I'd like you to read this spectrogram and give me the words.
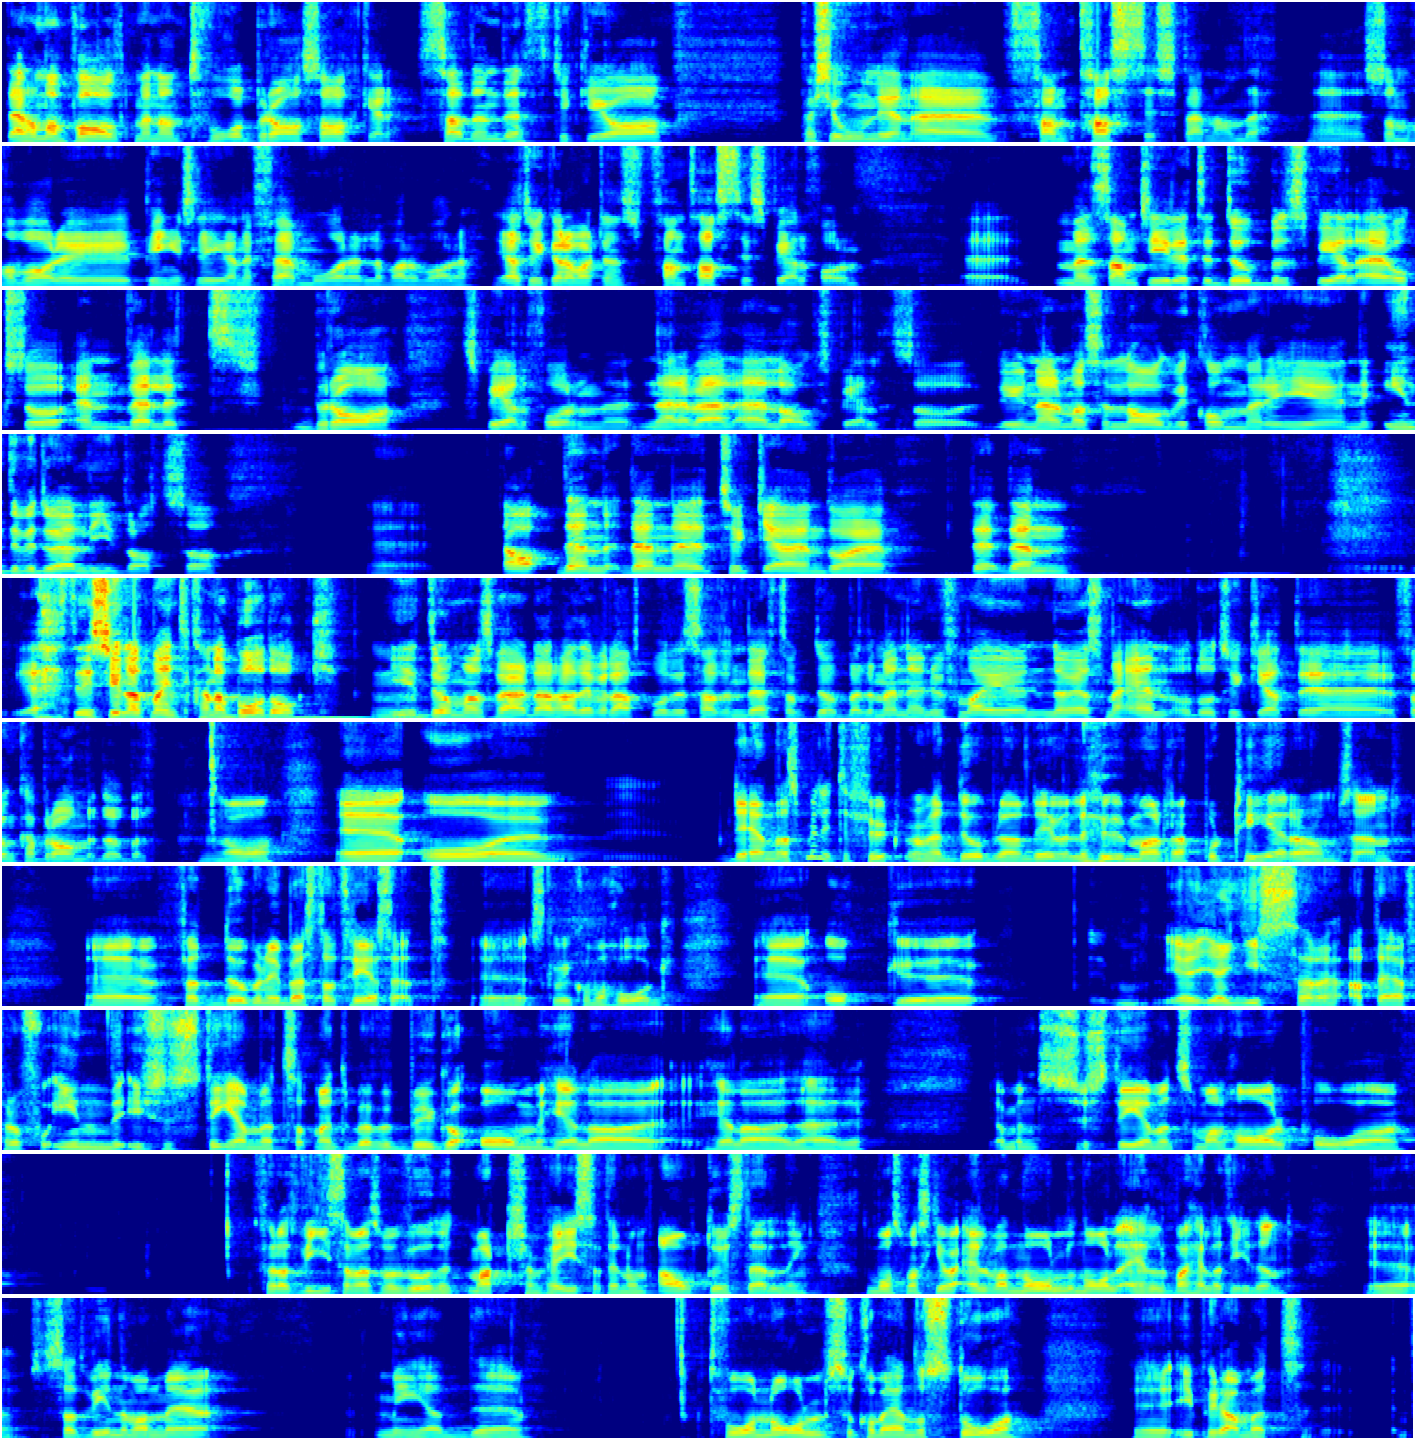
där har man valt mellan två bra saker. Sudden Death tycker jag personligen är fantastiskt spännande. Eh, som har varit i pingisligan i fem år eller vad det var. Jag tycker det har varit en fantastisk spelform. Eh, men samtidigt, dubbelspel är också en väldigt bra spelform när det väl är lagspel. Så det är ju närmaste lag vi kommer i en individuell idrott. Så ja, den, den tycker jag ändå är... Den, det är synd att man inte kan ha både och. Mm. I Drömmarnas världar hade jag väl haft både sudden death och dubbel. Men nu får man ju nöja sig med en och då tycker jag att det funkar bra med dubbel. Ja, eh, och det enda som är lite fult med de här dubblarna, det är väl hur man rapporterar dem sen. Eh, för att dubbeln är bäst av tre sätt, eh, ska vi komma ihåg. Eh, och eh, jag, jag gissar att det är för att få in det i systemet så att man inte behöver bygga om hela, hela det här ja, men systemet som man har på för att visa vem som har vunnit matchen, för jag gissar att det är någon autoinställning. Då måste man skriva 11-0 och 0-11 hela tiden. Eh, så att vinner man med, med eh, 2-0 så kommer det ändå stå eh, i programmet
